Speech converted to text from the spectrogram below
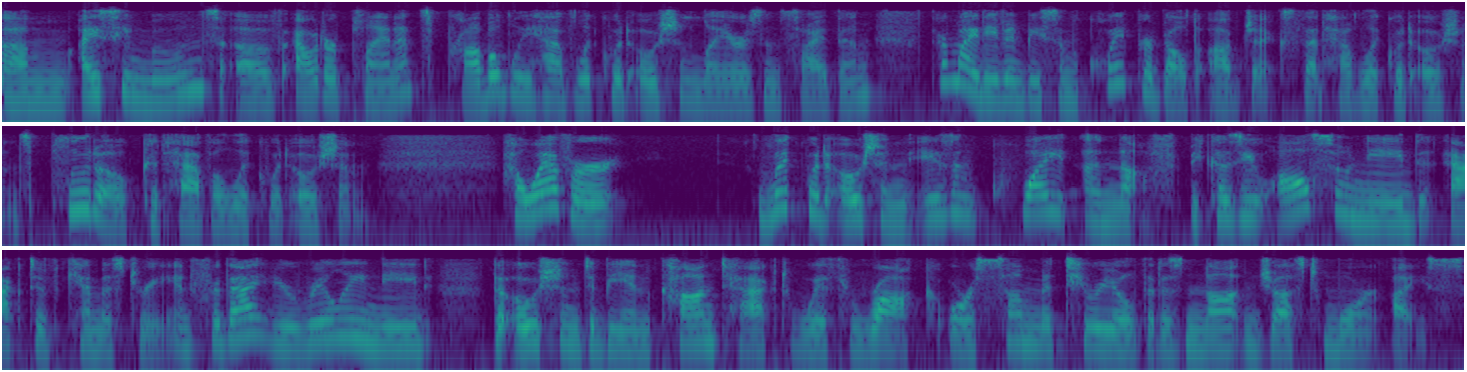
um, icy moons of outer planets probably have liquid ocean layers inside them. There might even be some Kuiper Belt objects that have liquid oceans. Pluto could have a liquid ocean. However, liquid ocean isn't quite enough because you also need active chemistry. And for that, you really need the ocean to be in contact with rock or some material that is not just more ice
